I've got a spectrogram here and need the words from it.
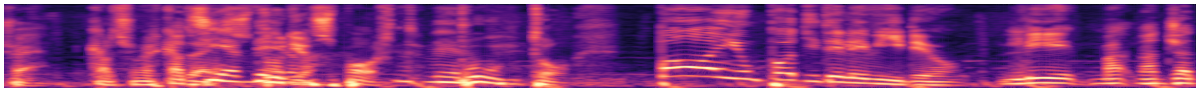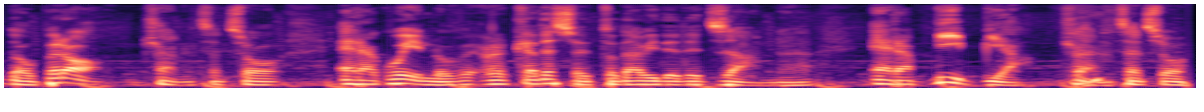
cioè il calciomercato Sì, è, è studio vero, sport è punto. Poi un po' di televideo lì ma, ma già dopo però cioè nel senso era quello perché adesso ha detto Davide De Zan era Bibbia cioè nel senso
